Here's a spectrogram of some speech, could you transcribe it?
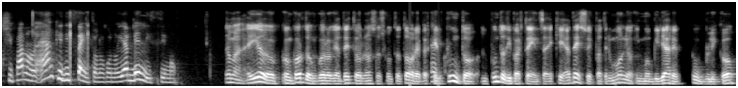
ci parlano e anche dissentono con noi, è bellissimo. No, ma io concordo con quello che ha detto il nostro ascoltatore, perché ecco. il, punto, il, punto, di partenza è che adesso il patrimonio immobiliare pubblico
